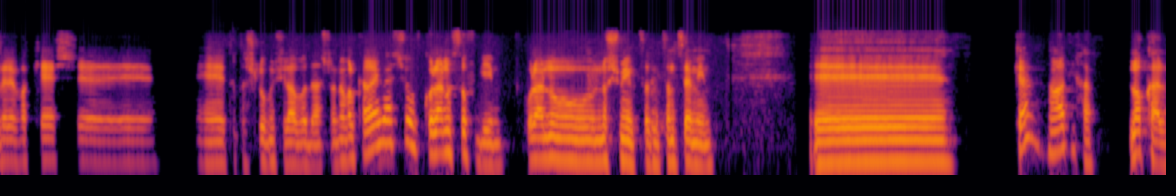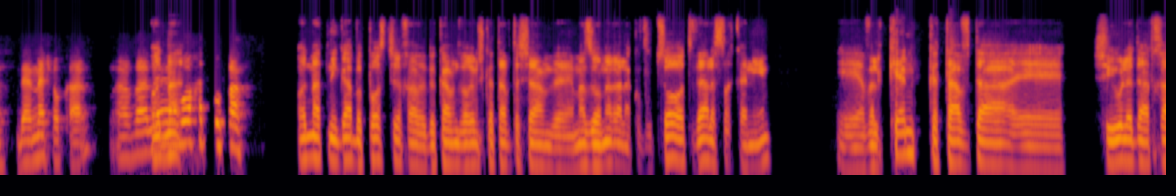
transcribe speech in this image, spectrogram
ולבקש את התשלום בשביל העבודה שלנו, אבל כרגע, שוב, כולנו סופגים, כולנו נושמים קצת, מצמצמים. Uh, כן, אמרתי לך, לא קל, באמת לא קל, אבל uh, רוח התקופה. עוד מעט ניגע בפוסט שלך ובכמה דברים שכתבת שם, ומה זה אומר על הקבוצות ועל השחקנים, אבל כן כתבת שיהיו לדעתך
